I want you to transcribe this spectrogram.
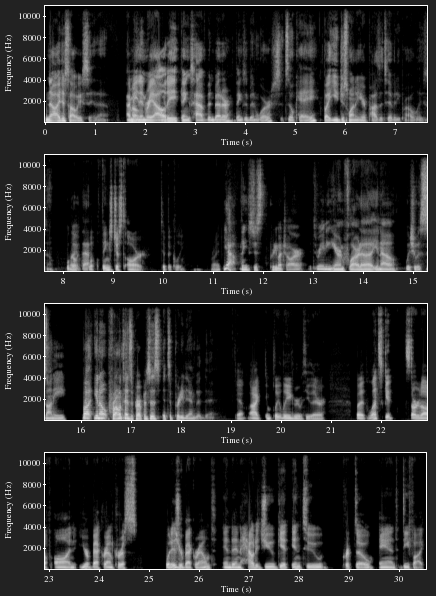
No, I just always say that. I mean, oh. in reality, things have been better. Things have been worse. It's okay, but you just want to hear positivity, probably. So we'll right. go with that. Well, things just are typically, right? Yeah, things just pretty much are. It's raining here in Florida. You know, wish it was sunny, but you know, for all intents and purposes, it's a pretty damn good day. Yeah, I completely agree with you there. But let's get started off on your background, Chris what is your background and then how did you get into crypto and defi?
